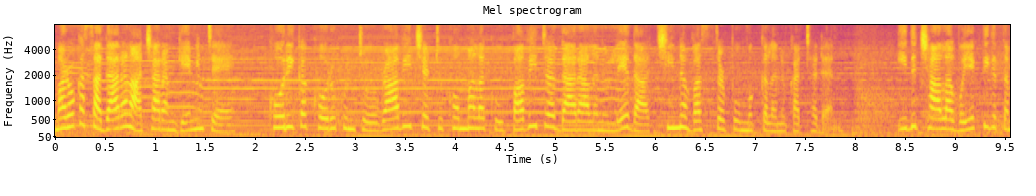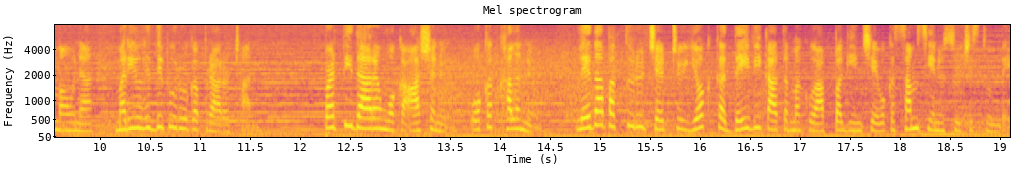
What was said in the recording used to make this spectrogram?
మరొక సాధారణ ఆచారం ఏమింటే కోరిక కోరుకుంటూ రావి చెట్టు కొమ్మలకు పవిత్ర దారాలను లేదా చిన్న వస్త్రపు ముక్కలను కట్టడం. ఇది చాలా వ్యక్తిగతమైన మరియు హృదయపూర్వక ప్రారంభం. ప్రతి దారం ఒక ఆశను ఒక కలను లేదా భక్తుడు చెట్టు యొక్క దైవికాత్మకు అప్పగించే ఒక సంస్యను సూచిస్తుంది.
